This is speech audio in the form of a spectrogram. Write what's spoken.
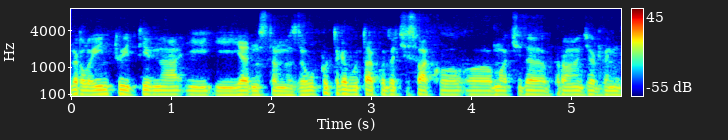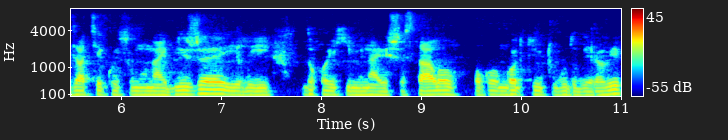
vrlo intuitivna i, i jednostavna za upotrebu, tako da će svako moći da pronađe organizacije koje su mu najbliže ili do kojih im je najviše stalo, po kom god ključu budu birovi,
